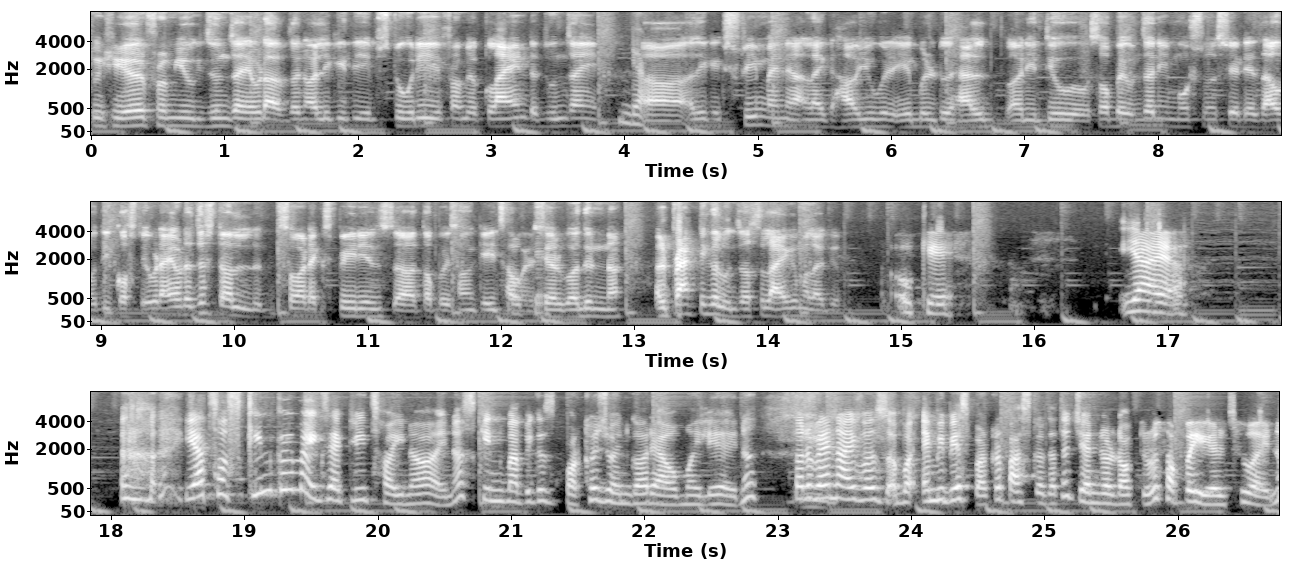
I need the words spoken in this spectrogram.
to hear from you जुन चाहिँ एउटा हुन्छ नि अलिकति स्टोरी फ्रम यर क्लाइन्ट जुन चाहिँ Yeah. uh, अलिक extreme and like how you were able to help अनि त्यो सबै हुन्छ नि इमोसनल स्टेट यताउति कस्तो एउटा एउटा जस्ट अ सर्ट एक्सपिरियन्स तपाईँसँग केही छ भने Okay. सेयर गरिदिनु न। अलिक प्र्याक्टिकल हुन्छ जस्तो लाग्यो मलाई त्यो। ओके या या याद छ स्किनकैमा एक्ज्याक्टली छैन होइन? स्किनमा बिकज भर्खर जोइन गरेँ हो मैले होइन? तर वेन आई वाज अब एमबिबिएस भर्खर पास गर्दा चाहिँ जेनरल डक्टर हो सबै हेर्छु होइन?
